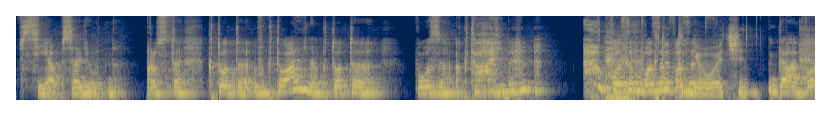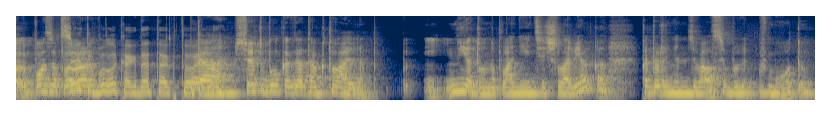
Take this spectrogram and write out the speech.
Все абсолютно. Просто кто-то в актуальную, кто-то поза актуальная. Поза, поза, поза. не очень. Да, поза, поза. Все это было когда-то актуально. Да, все это было когда-то актуально. Нету на планете человека, который не надевался бы в моду.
